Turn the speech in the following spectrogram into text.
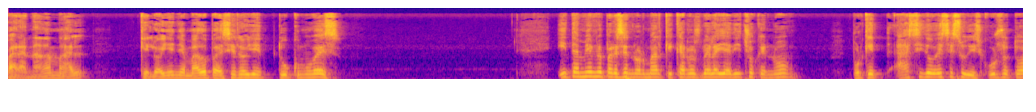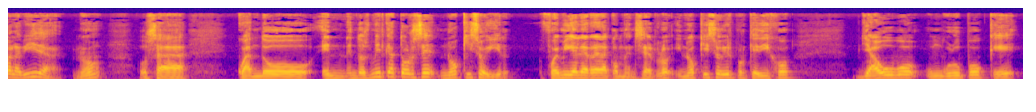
para nada mal que lo hayan llamado para decirle, oye, ¿tú cómo ves? Y también me parece normal que Carlos Vela haya dicho que no, porque ha sido ese su discurso toda la vida, ¿no? O sea, cuando en, en 2014 no quiso ir, fue Miguel Herrera a convencerlo y no quiso ir porque dijo, ya hubo un grupo que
